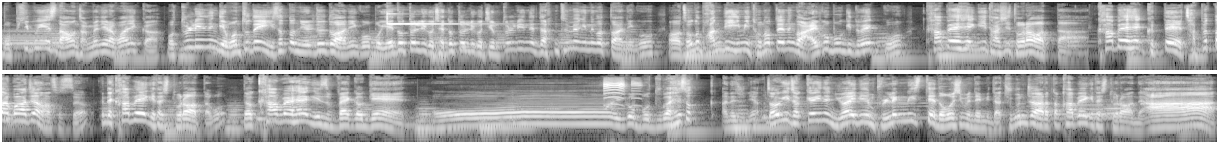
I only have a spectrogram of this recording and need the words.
뭐 PV에서 나온 장면이라고 하니까 뭐 뚫리는 게 원투데이 있었던 일들도 아니고 뭐 얘도 뚫리고 쟤도 뚫리고 지금 뚫린 애들 한 두 명 있는 것도 아니고 어 저도 반디 이미 도넛되는 거 알고 보기도 했고 카베 핵이 다시 돌아왔다 카베 핵 그때 잡혔다고 하지 않았었어요? 근데 카베 핵이 다시 돌아왔다고? The 카베 핵 is back again 오 이거 뭐 누가 해석 안 해주냐? 저기 적혀있는 UID는 블랙리스트에 넣으시면 됩니다 죽은 줄 알았던 카베 핵이 다시 돌아왔네 아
